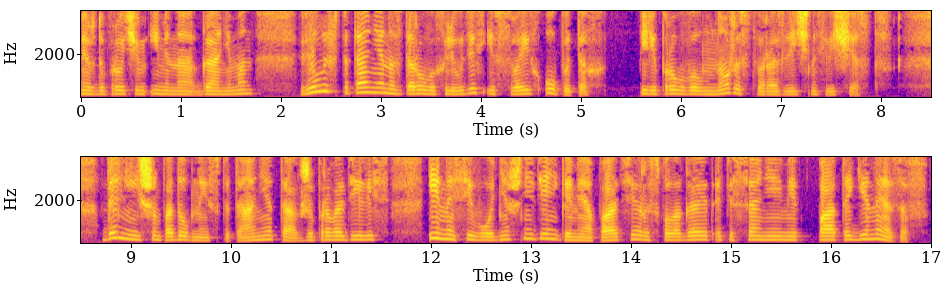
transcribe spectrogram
Между прочим, именно Ганиман вел испытания на здоровых людях и в своих опытах перепробовал множество различных веществ. В дальнейшем подобные испытания также проводились, и на сегодняшний день гомеопатия располагает описаниями патогенезов,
